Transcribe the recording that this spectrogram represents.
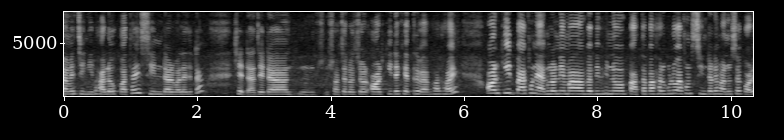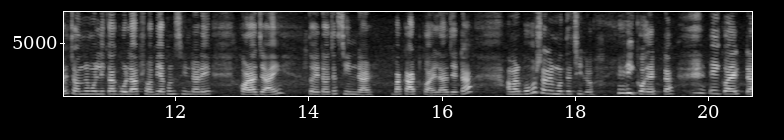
নামে চিনি। ভালো কথাই, সিন্ডার বলে যেটা, সেটা, যেটা সচরাচর অর্কিডের ক্ষেত্রে ব্যবহার হয়। অর্কিড বা এখন অ্যাগ্লোনেমা বা বিভিন্ন পাতাবাহারগুলো এখন সিন্ডারে মানুষে করে। চন্দ্রমল্লিকা, গোলাপ, সবই এখন সিন্ডারে করা যায়। তো এটা হচ্ছে সিন্ডার বা কাঠ কয়লা যেটা আমার গোবর সারের মধ্যে ছিল। এই কয়েকটা এই কয়েকটা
